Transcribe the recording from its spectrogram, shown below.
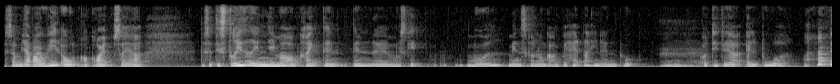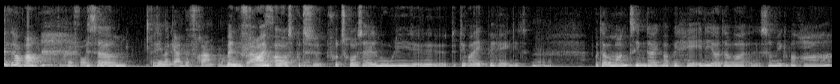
som jeg var jo helt ung og grøn, så jeg, altså det stridede inden i mig omkring den, den øh, måske måde, mennesker nogle gange behandler hinanden på. Mm. Og de der albuer, der var. Det kan jeg forestille altså, Fordi man gerne vil frem. Og man vil frem, og også på, på trods af alle mulige. Øh, det, det var ikke behageligt. Mm. og der var mange ting, der ikke var behagelige, og der var, som ikke var rare.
